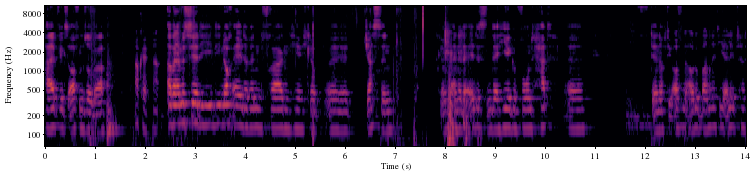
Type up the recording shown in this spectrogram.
halbwegs offen sogar. Okay, ja. Aber da müsst ihr die, die noch älteren fragen. Hier, ich glaube, äh, Justin. Glaube ich, einer der ältesten, der hier gewohnt hat. Äh, der noch die offene Autobahn richtig erlebt hat.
